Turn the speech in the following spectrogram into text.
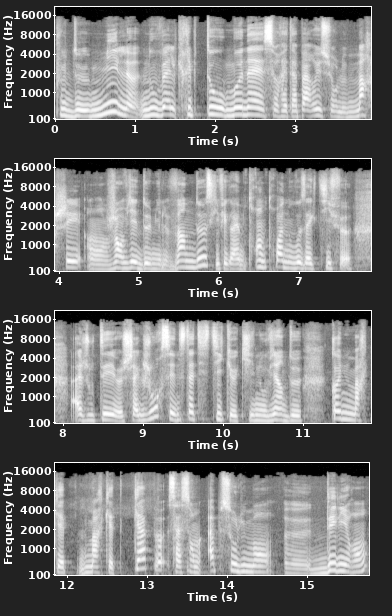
plus de 1000 nouvelles crypto-monnaies seraient apparues sur le marché en janvier 2022, ce qui fait quand même 33 nouveaux actifs ajoutés chaque jour. C'est une statistique qui nous vient de CoinMarketCap. Ça semble absolument délirant.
